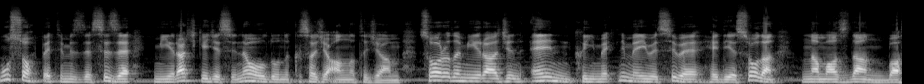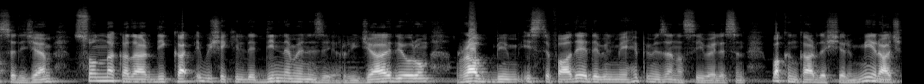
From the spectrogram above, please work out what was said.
bu sohbetimizde size Miraç gecesi ne olduğunu kısaca anlatacağım. Sonra da Miracın en kıymetli meyvesi ve hediyesi olan namazdan bahsedeceğim. Sonuna kadar dikkatli bir şekilde dinlemenizi rica ediyorum. Rabbim istifade edebilmeyi hepimize nasip eylesin. Bakın kardeşlerim Miraç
